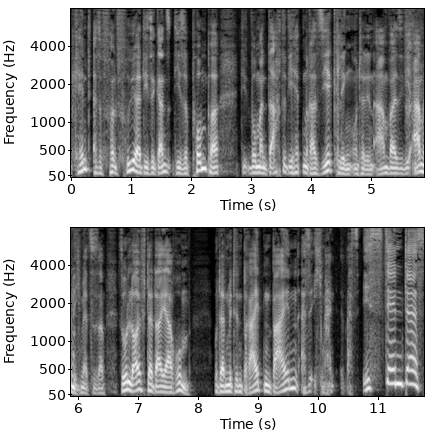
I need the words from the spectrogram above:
kennt, also von früher diese ganz, diese Pumper, die, wo man dachte, die hätten Rasierklingen unter den Armen, weil sie die Arme nicht mehr zusammen. So läuft er da ja rum. Und dann mit den breiten Beinen, also ich meine, was ist denn das?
